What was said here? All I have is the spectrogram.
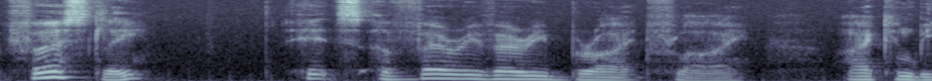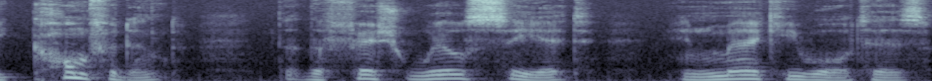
Firstly, it's a very very bright fly. I can be confident that the fish will see it in murky waters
